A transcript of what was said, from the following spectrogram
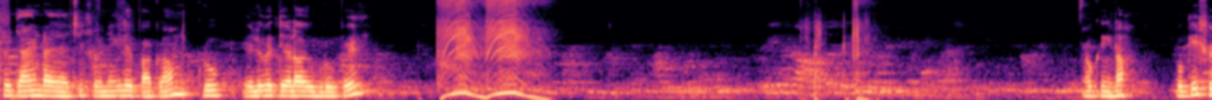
ஸோ ஜாயின்ட் ஆயாச்சு. ஸோ நீங்களே பார்க்கலாம். குரூப் எழுபத்தி ஏழாவது குரூப்பு ஓகேங்களா ஓகே ஸோ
